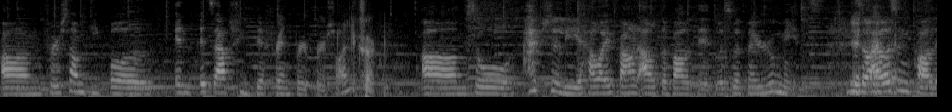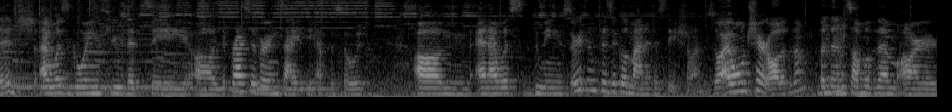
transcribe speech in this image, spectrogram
Um, for some people, it, it's actually different per person. Exactly. Um, so actually, how I found out about it was with my roommates. so I was in college. I was going through, let's say, uh, depressive or anxiety episode, um, and I was doing certain physical manifestations. So I won't share all of them, but then some of them are,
